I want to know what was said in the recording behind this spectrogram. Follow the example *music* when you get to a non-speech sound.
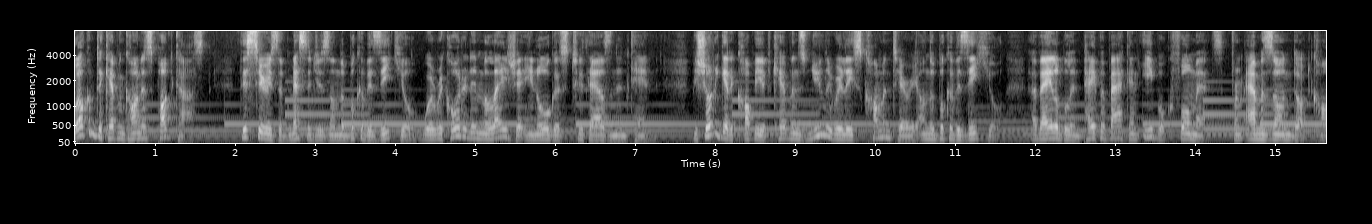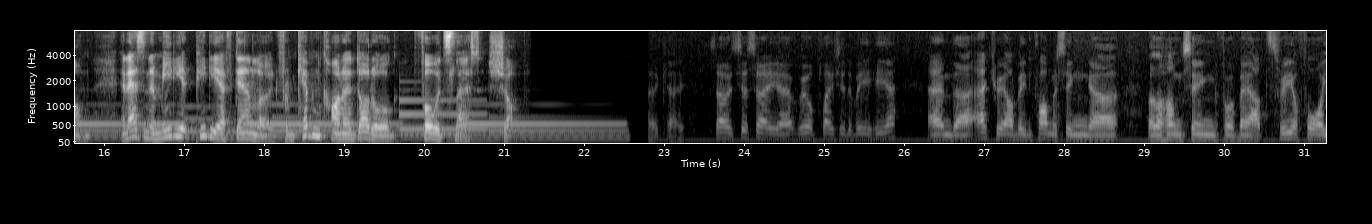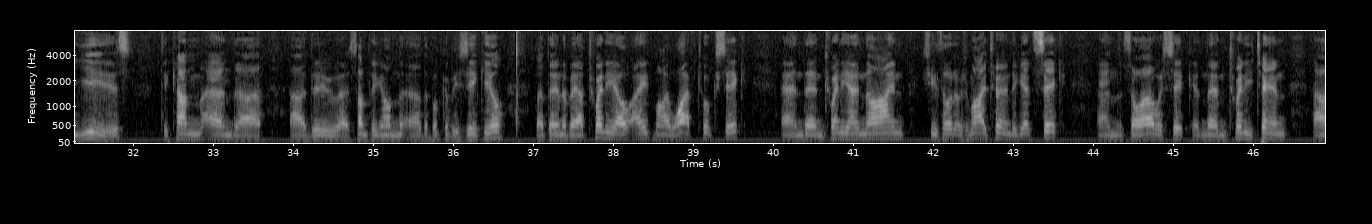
Welcome to Kevin Conner's podcast. This series of messages on the book of Ezekiel were recorded in Malaysia in August 2010. Be sure to get a copy of Kevin's newly released commentary on the book of Ezekiel, available in paperback and ebook formats from Amazon.com, and as an immediate PDF download from kevinconner.org forward slash shop. Okay, so it's just a uh, real pleasure to be here. And uh, actually, I've been promising uh, Brother Hong Sing for about three or four years to come and uh, uh, do uh, something on the book of Ezekiel. But then about 2008, my wife took sick. And then 2009, she thought it was my turn to get sick. And so I was sick. And then 2010,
